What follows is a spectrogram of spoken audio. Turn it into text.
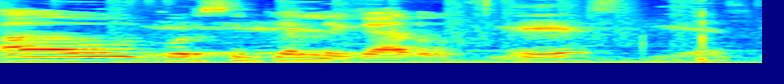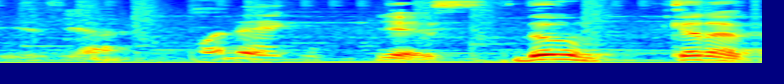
Au yes. por simple legado. Yes, yes, yes, ya. yeah. Bona. Yes. Do, cara.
